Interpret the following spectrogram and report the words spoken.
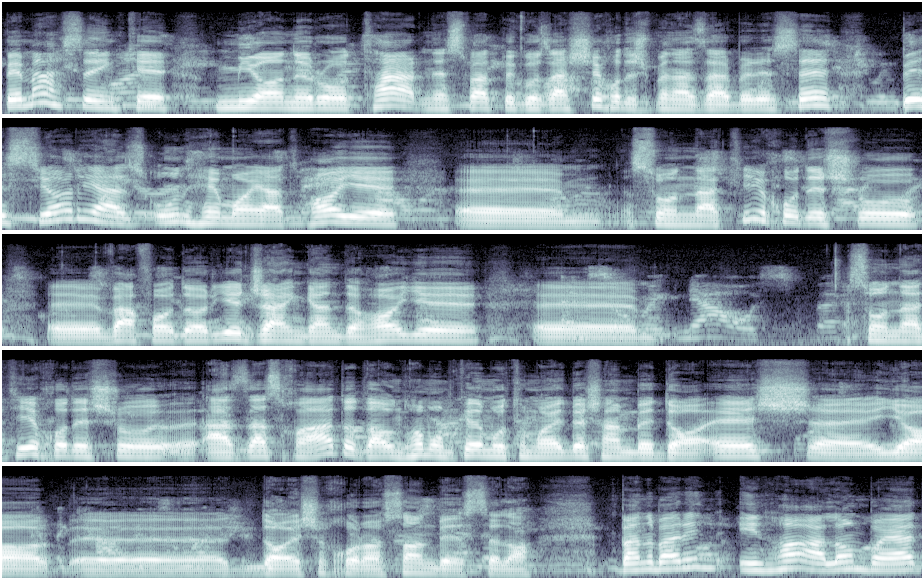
به محض اینکه میان روتر نسبت به گذشته خودش به نظر برسه بسیاری از اون حمایت های سنتی خودش رو وفاداری جنگنده های سنتی خودش رو از دست خواهد داد و اونها ممکنه متمایل بشن به داعش یا داعش خراسان به اصطلاح. بنابراین اینها الان باید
